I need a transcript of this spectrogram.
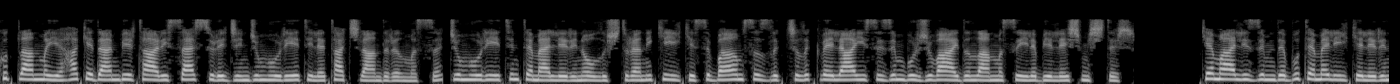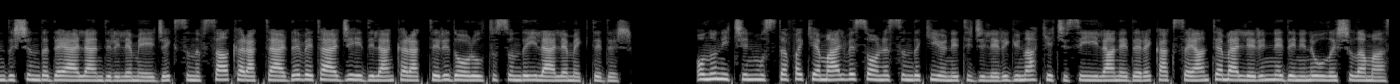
Kutlanmayı hak eden bir tarihsel sürecin Cumhuriyet ile taçlandırılması, Cumhuriyetin temellerini oluşturan iki ilkesi bağımsızlıkçılık ve laisizm Burjuva aydınlanması ile birleşmiştir. Kemalizmde bu temel ilkelerin dışında değerlendirilemeyecek sınıfsal karakterde ve tercih edilen karakteri doğrultusunda ilerlemektedir. Onun için Mustafa Kemal ve sonrasındaki yöneticileri günah keçisi ilan ederek aksayan temellerin nedenine ulaşılamaz.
